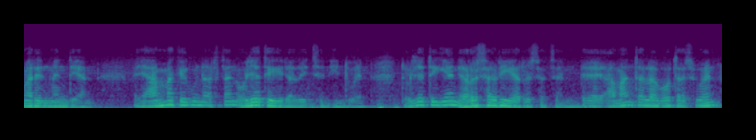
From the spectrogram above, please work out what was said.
amaren mendean. Baina amak egun hartan oilategira deitzen ninduen. Eta oilategian errezari errezatzen. Be, amantala bota zuen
